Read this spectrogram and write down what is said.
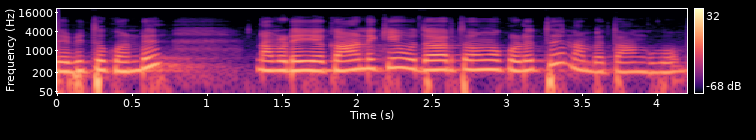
ஜெபித்து கொண்டு நம்முடைய காணிக்கையும் உதார்த்தமாக கொடுத்து நம்ம தாங்குவோம்.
